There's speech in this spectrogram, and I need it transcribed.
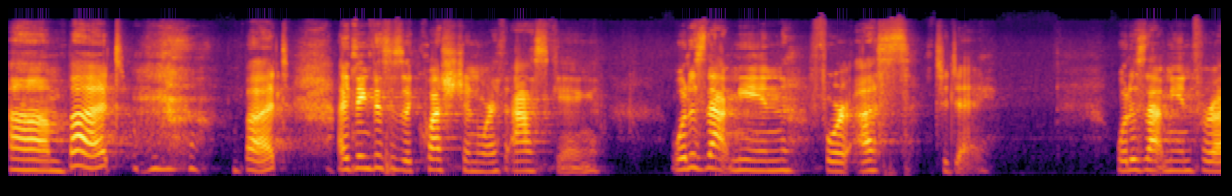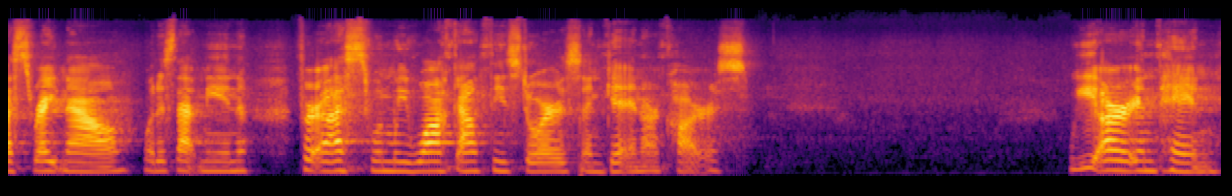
Um, but, but I think this is a question worth asking. What does that mean for us today? What does that mean for us right now? What does that mean for us when we walk out these doors and get in our cars? We are in pain.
